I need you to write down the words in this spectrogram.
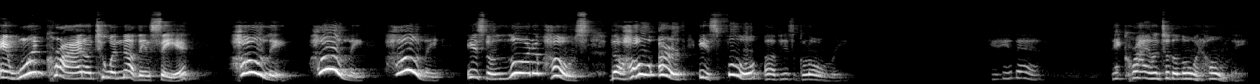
And one cried unto another and said, Holy, holy, holy is the Lord of hosts. The whole earth is full of his glory. You hear that? They cry unto the Lord, holy.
